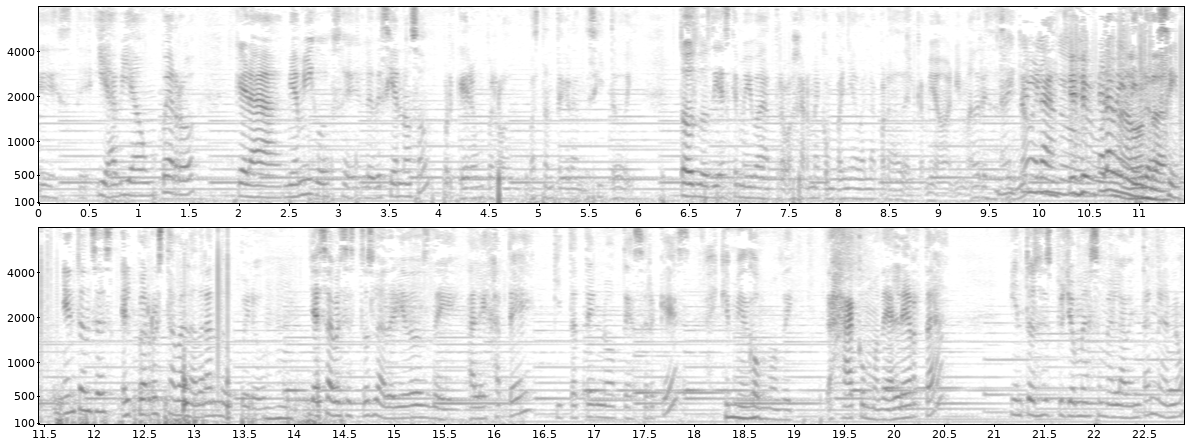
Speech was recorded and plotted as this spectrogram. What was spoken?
este, y había un perro que era mi amigo, se le decían oso, porque era un perro bastante grandecito y todos los días que me iba a trabajar me acompañaba en la parada del camión y madres así, Ay, qué ¿no? Era, era bien lindo, onda. sí. Y entonces el perro estaba ladrando, pero ya sabes, estos ladridos de aléjate, quítate, no te acerques, Ay, qué miedo. como de, ajá, como de alerta. Y entonces pues yo me asomé a la ventana, ¿no?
